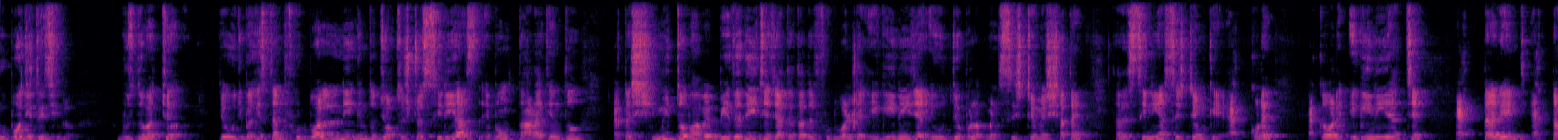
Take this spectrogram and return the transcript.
রূপও জিতেছিল। বুঝতে পারছ? যে উজবেকিস্তান ফুটবল নিয়ে কিন্তু যথেষ্ট সিরিয়াস এবং তারা কিন্তু একটা সীমিতভাবে বেঁধে দিয়েছে যাতে তাদের ফুটবলটা এগিয়ে নিয়ে যায় ইউথ ডেভেলপমেন্ট সিস্টেমের সাথে, তাদের সিনিয়র সিস্টেমকে এক করে একেবারে এগিয়ে নিয়ে যাচ্ছে। একটা রেঞ্জ একটা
